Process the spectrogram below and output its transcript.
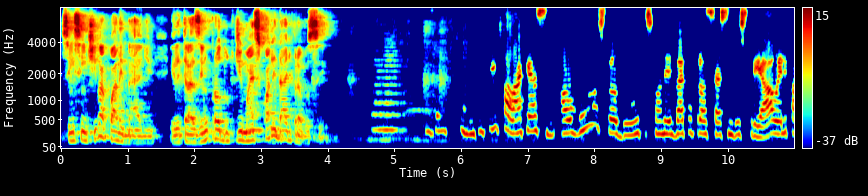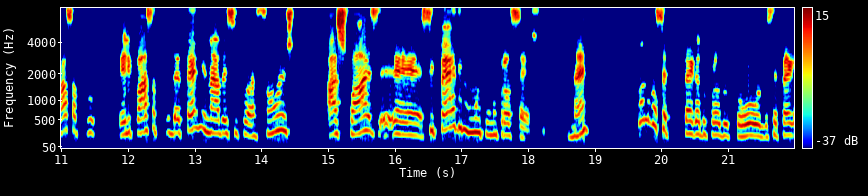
você incentiva a qualidade, ele trazer um produto de mais qualidade para você. Sem falar que assim, alguns produtos, quando ele vai para o processo industrial, ele passa por, ele passa por determinadas situações as quais é, se perde muito no processo, né? Quando você pega do produtor, você pega,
